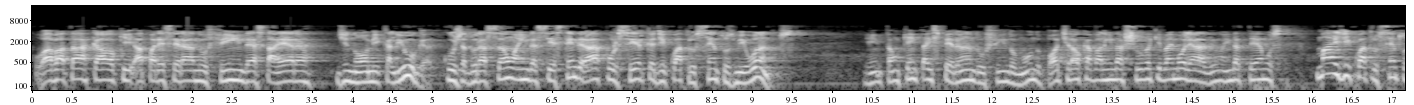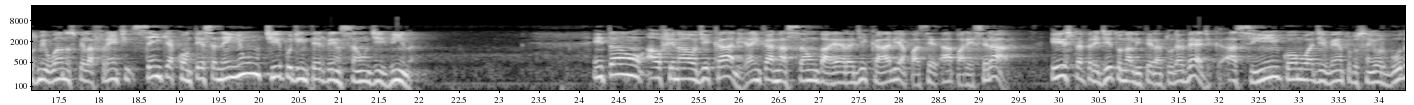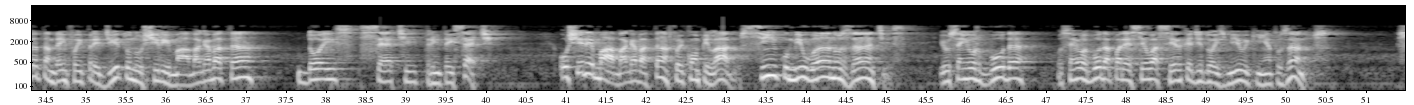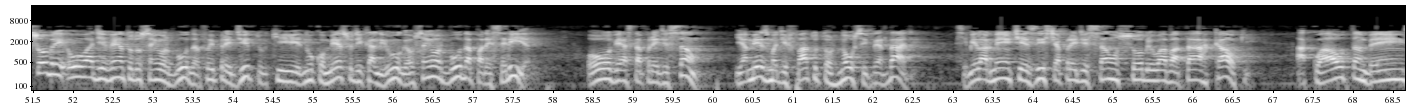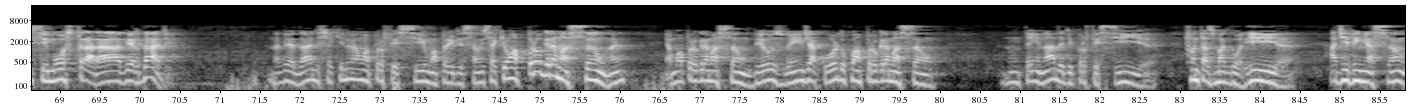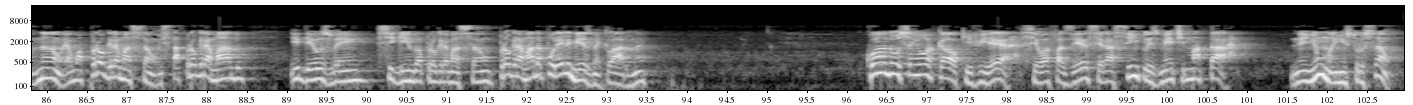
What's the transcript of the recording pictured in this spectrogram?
O avatar Kalki aparecerá no fim desta era de nome Kaliuga, cuja duração ainda se estenderá por cerca de 400 mil anos. Então, quem está esperando o fim do mundo pode tirar o cavalinho da chuva que vai molhar, viu? Ainda temos mais de 400 mil anos pela frente sem que aconteça nenhum tipo de intervenção divina. Então, ao final de Kali, a encarnação da era de Kali aparecerá. Isto é predito na literatura védica, assim como o advento do Senhor Buda também foi predito no Shirimá Bhagavatam 2.737. O Shirimá Bhagavatam foi compilado cinco mil anos antes e o Senhor Buda, o Senhor Buda apareceu há cerca de dois mil e quinhentos anos. Sobre o advento do Senhor Buda, foi predito que no começo de Kali Yuga o Senhor Buda apareceria. Houve esta predição e a mesma de fato tornou-se verdade. Similarmente, existe a predição sobre o Avatar Kalki, a qual também se mostrará a verdade. Na verdade, isso aqui não é uma profecia, uma predição, isso aqui é uma programação, né? É uma programação. Deus vem de acordo com a programação. Não tem nada de profecia, fantasmagoria, adivinhação. Não, é uma programação. Está programado e Deus vem seguindo a programação, programada por Ele mesmo, é claro, né? Quando o Senhor Kalki vier, seu a fazer será simplesmente matar nenhuma instrução.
